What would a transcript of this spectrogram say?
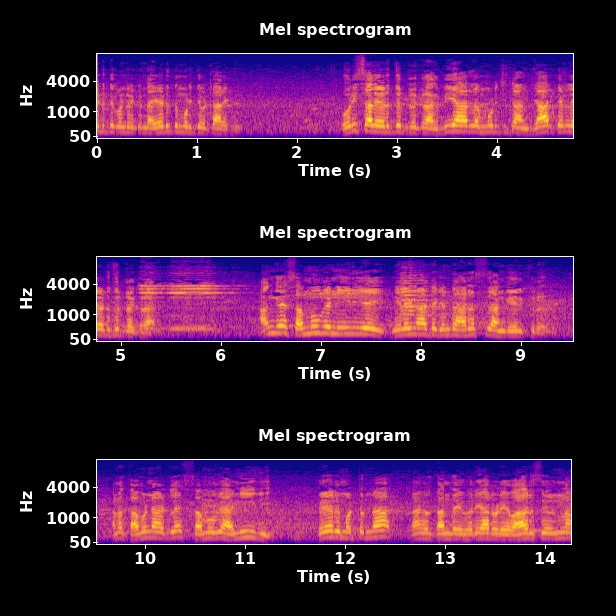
எடுத்துக்கொண்டிருக்கின்ற எடுத்து முடித்து விட்டார்கள். ஒரிசால எடுத்துட்டு இருக்கிறாங்க. பீகார்ல முடிச்சுட்டாங்க. ஜார்க்கண்ட்ல எடுத்துட்டு இருக்கிறாங்க. அங்கே சமூக நீதியை நிலைநாட்டுகின்ற அரசு அங்கே இருக்கிறது. ஆனா தமிழ்நாட்டில் சமூக அநீதி. பேர் மட்டும்தான் நாங்கள் தந்தை பெரியாருடைய வாரிசுன்னு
